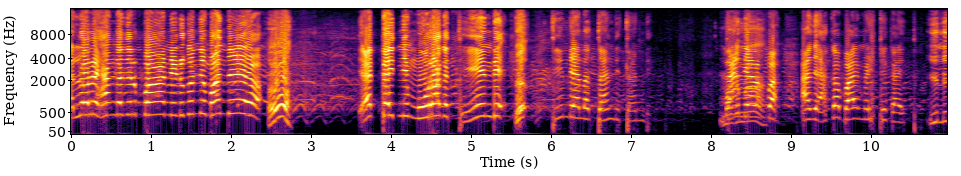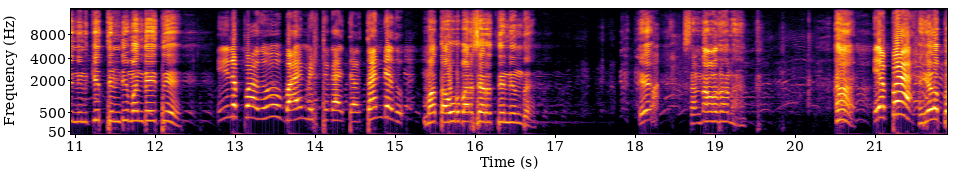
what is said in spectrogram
ಎಲ್ಲರೂ ಹೆಂಗದಿರಪ್ಪ ನಿಡುಗುಂದಿ ಮಂದಿ? ಎಟ್ಟೈತ್ ನಿಮ್ ಊರಾಗ ತಿಂಡಿ. ತಿಂಡಿ ಅಲ್ಲ ತಂಡಿ ತಂಡಿ. ಮಗನ. ಅದ್ ಯಾಕ ಬಾಯ್ ಮಿಸ್ಟೇಕ್ ಆಯ್ತು? ಇಲ್ಲಿ ನಿನ್ಕಿ ತಿಂಡಿ ಮಂದಿ ಐತಿ. ಇಲ್ಲಪ್ಪ ಅದು ಬಾಯ್ ಮಿಸ್ಟೇಕ್ ಆಯ್ತು ತಂಡಿ ಅದು. ಮತ್ತ ಅವ್ರು ಬಾರ್ಸ್ಯಾರ ತಿಂಡಿಂದ ಏ ಸಣ್ಣವದಾನ. ಹಾ. ಯಪ್ಪ ಹೇಳಪ್ಪ.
